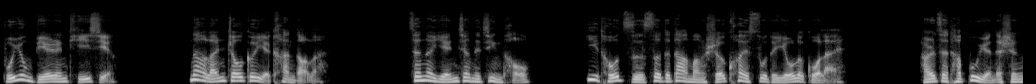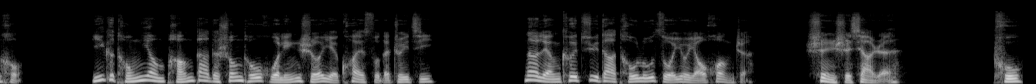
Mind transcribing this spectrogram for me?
不用别人提醒。纳兰朝歌也看到了，在那岩浆的尽头，一头紫色的大蟒蛇快速的游了过来，而在它不远的身后，一个同样庞大的双头火灵蛇也快速的追击。那两颗巨大头颅左右摇晃着，甚是吓人。噗！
